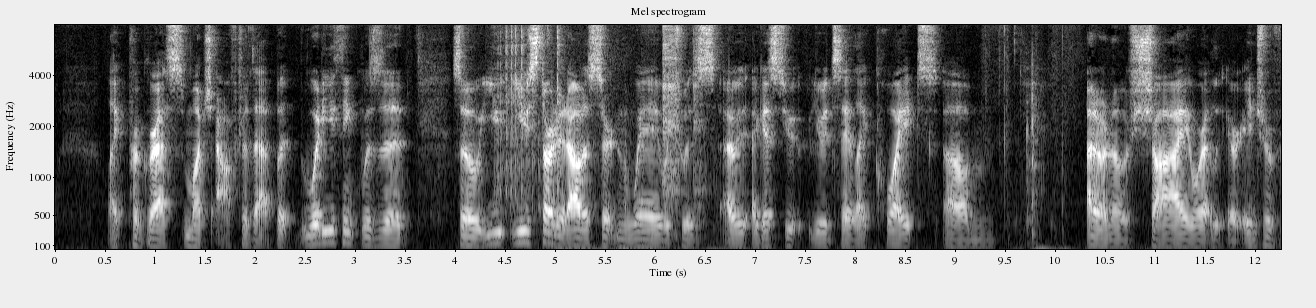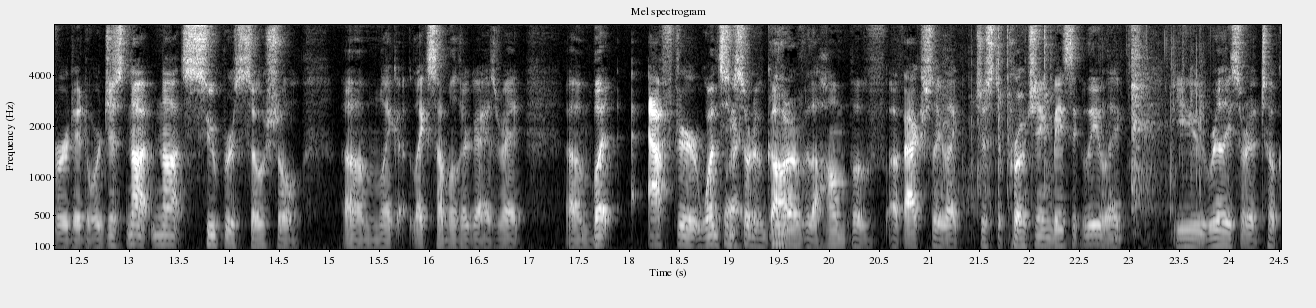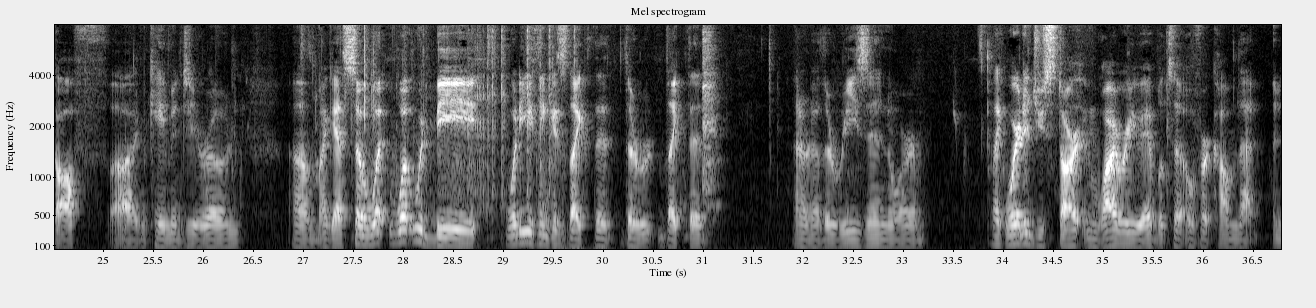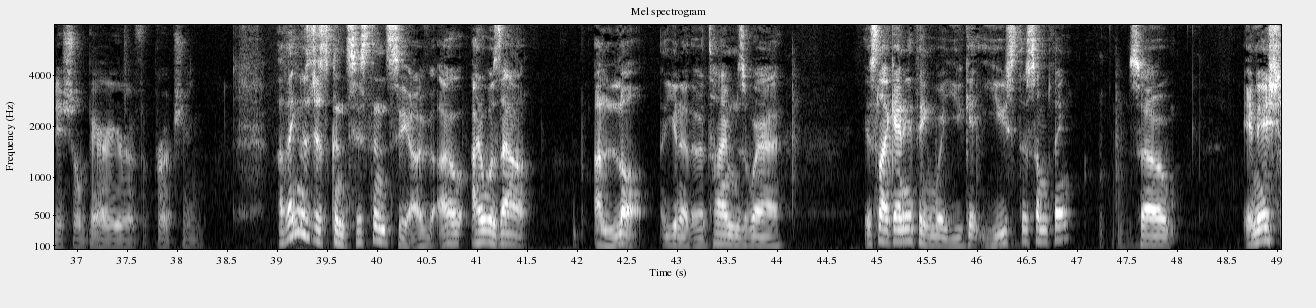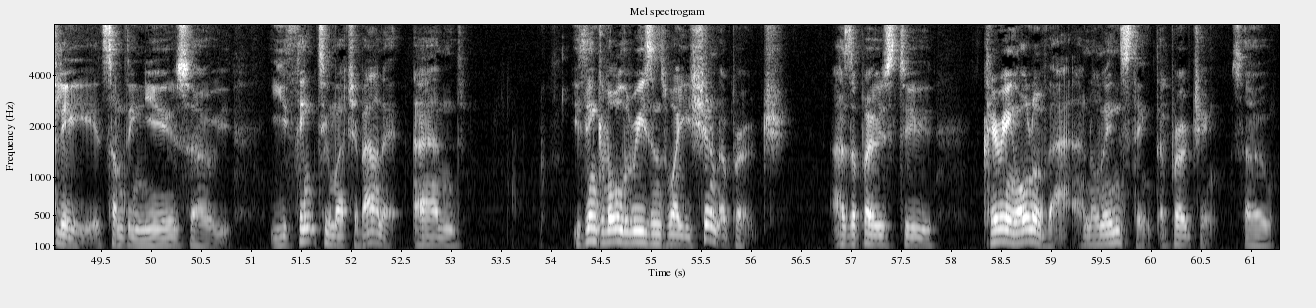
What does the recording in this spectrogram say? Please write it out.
like progress much after that. But what do you think was the so you you started out a certain way, which was I, I guess you you would say like quite. Um, I don't know, shy or or introverted or just not not super social, um, like like some other guys, right? Um, but after once you sort of got over the hump of of actually like just approaching, basically, like you really sort of took off uh, and came into your own. Um, I guess. So what what would be what do you think is like the the like the I don't know the reason or like where did you start and why were you able to overcome that initial barrier of approaching? I think it was just consistency. I, I, I was out a lot. You know, there are times where it's like anything where you get used to something. So initially, it's something new, so you think too much about it, and you think of all the reasons why you shouldn't approach, as opposed to clearing all of that and on instinct approaching. So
